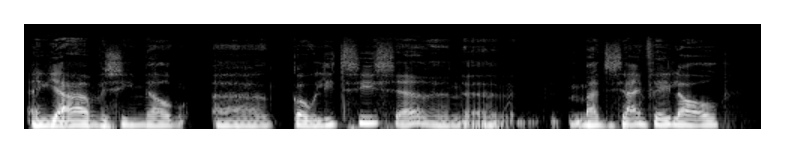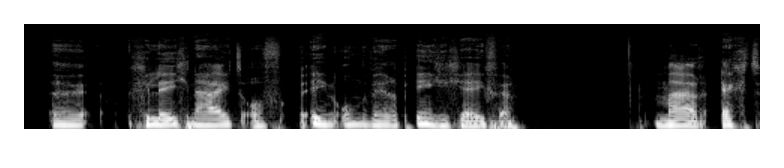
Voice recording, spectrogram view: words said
En ja, we zien wel uh, coalities, hè, en, uh, maar die zijn veelal uh, gelegenheid of één onderwerp ingegeven. Maar echt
